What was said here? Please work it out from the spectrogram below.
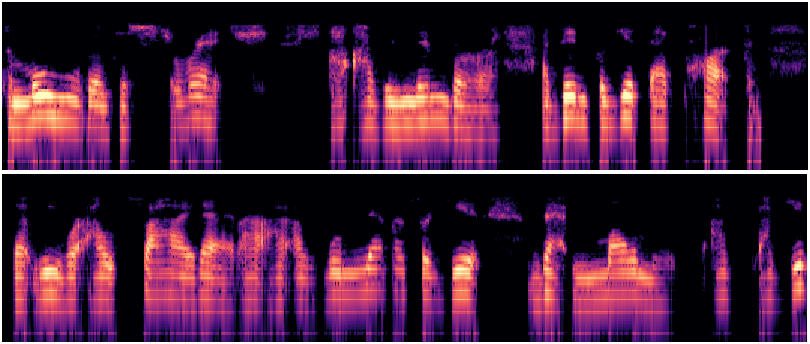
to move, and to stretch. I, I remember. I didn't forget that part that we were outside at. I, I will never forget that moment. I, I get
